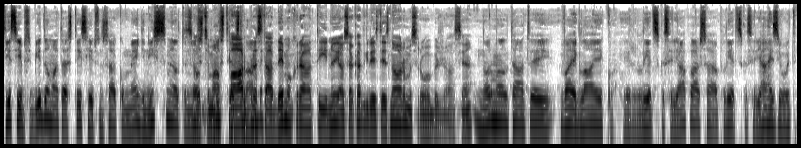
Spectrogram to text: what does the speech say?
tiesības ir iedomātās tiesības un sākuma mēģina izsmelt. Tā saucamā pārprastā labi. demokrātija, nu jau sāk atgriezties normas robežās. Ja? Normalitātei vajag laiku. Ir lietas, kas ir jāpārsāp, lietas, kas ir jāizjūt,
